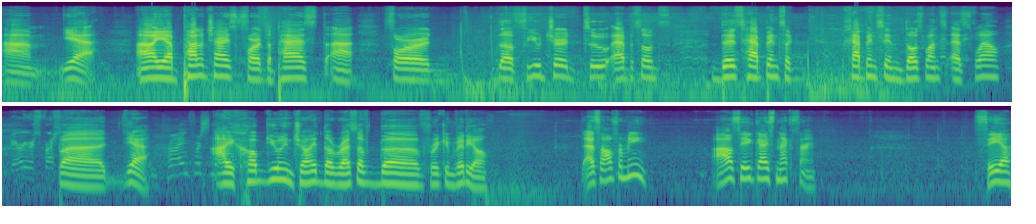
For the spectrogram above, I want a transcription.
Um, yeah. I apologize for the past, uh, for the future two episodes. This happens, happens in those ones as well. But yeah. I hope you enjoyed the rest of the freaking video. That's all for me. I'll see you guys next time. See ya.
